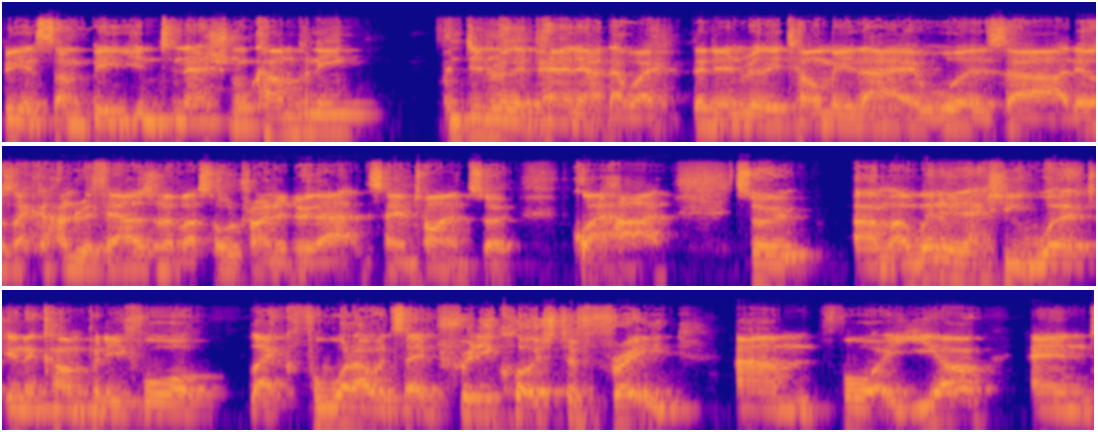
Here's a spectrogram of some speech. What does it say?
be in some big international company, and didn't really pan out that way. They didn't really tell me that it was uh, there was like a hundred thousand of us all trying to do that at the same time. So quite hard. So um, I went and actually worked in a company for like for what I would say pretty close to free um, for a year, and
